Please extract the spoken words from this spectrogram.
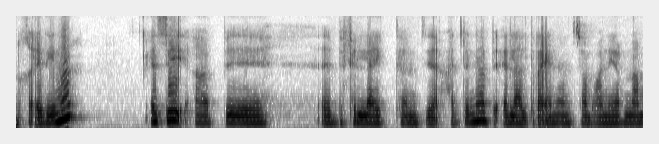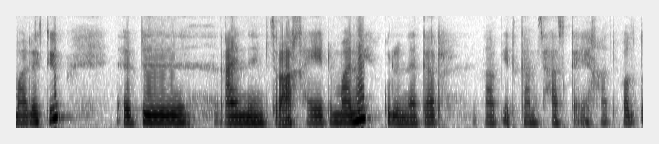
ንኽእል ኢና እዚ ኣብ ብፍላይ ከምዚ ዓድና ብዕላል ጥራይና ንሰምዖ ነርና ማለት እዩ ብዓይኒ ምስ ረኣኻየ ድማኒ ኩሉ ነገር ኣብ ኢድካ ምስ ሓዝካ ኢኻ ትፈልጦ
